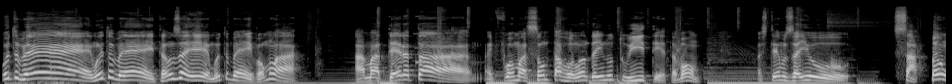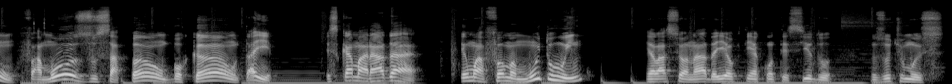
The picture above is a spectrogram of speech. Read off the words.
Muito bem, muito bem, estamos aí, muito bem, vamos lá. A matéria tá. A informação tá rolando aí no Twitter, tá bom? Nós temos aí o Sapão, famoso Sapão, Bocão, tá aí. Esse camarada tem uma fama muito ruim relacionada aí ao que tem acontecido nos últimos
